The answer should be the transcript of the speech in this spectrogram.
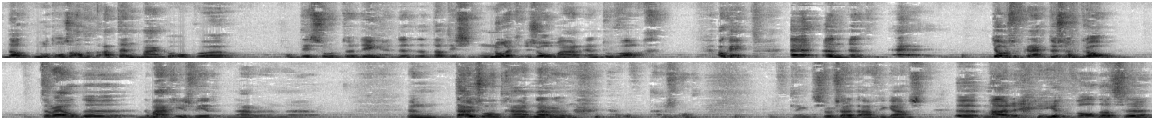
dat moet ons altijd attent maken op, uh, op dit soort dingen. Dat, dat, is nooit zomaar en toevallig. Oké, okay. een, Jozef krijgt dus een droom. Terwijl de, de magiërs weer naar hun, hun thuisland gaan. Naar hun. Of thuisland. Klinkt zo Zuid-Afrikaans. Uh, maar in ieder geval dat ze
